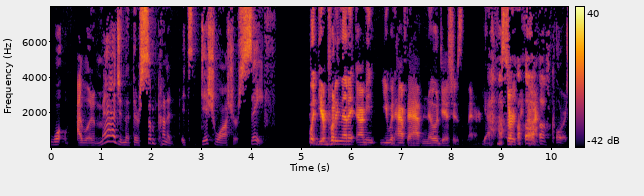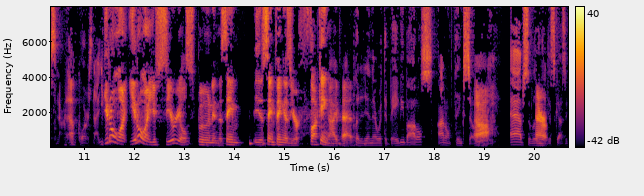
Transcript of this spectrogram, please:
Well, I would imagine that there's some kind of it's dishwasher safe. But you're putting that in. I mean, you would have to have no dishes in there. Yeah, Certainly not. of course not. Of course not. You don't want you don't want your cereal spoon in the same the same thing as your fucking iPad. put it in there with the baby bottles? I don't think so. Buddy. Absolutely Terrible. disgusting.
